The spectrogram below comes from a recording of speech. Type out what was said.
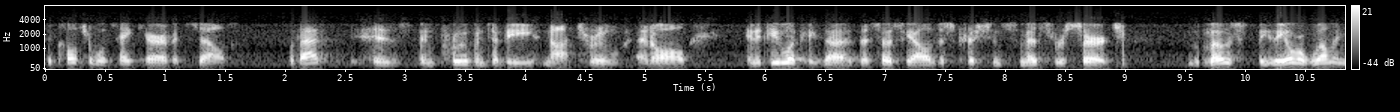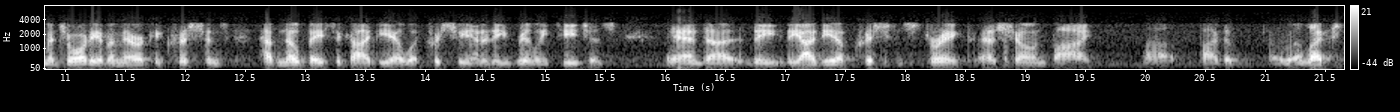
the culture will take care of itself. But that has been proven to be not true at all. And if you look at uh, the sociologist Christian Smith's research, most the, the overwhelming majority of American Christians have no basic idea what Christianity really teaches. And uh, the the idea of Christian strength, as shown by uh, by the election,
